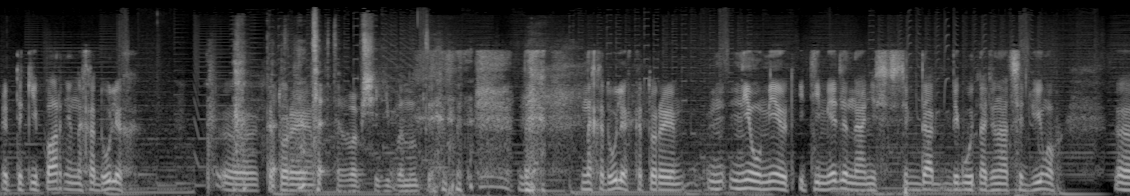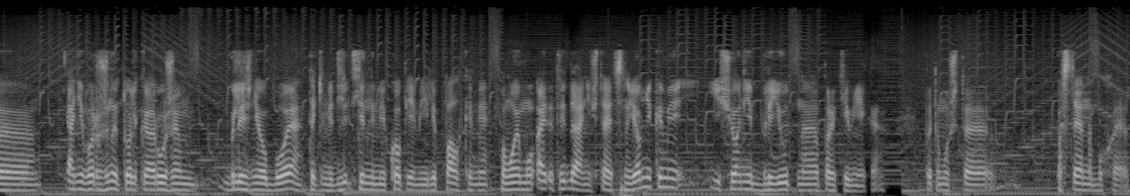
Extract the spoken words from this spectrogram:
Это такие парни на ходулях, э, которые... Это вообще ебанутые. На ходулях, которые не умеют идти медленно, они всегда бегут на 12 дюймов. Э, они вооружены только оружием ближнего боя, такими длинными копьями или палками. По-моему, а, это да, они считаются наемниками, еще они блюют на противника. Потому что постоянно бухают.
